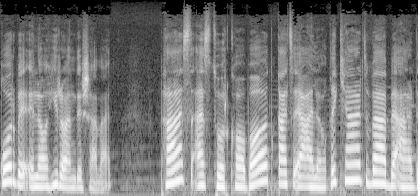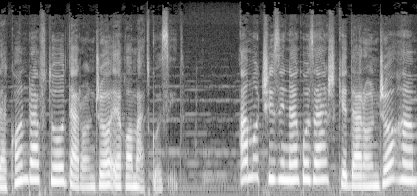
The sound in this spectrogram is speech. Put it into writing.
قرب الهی رانده شود پس از ترکاباد قطع علاقه کرد و به اردکان رفت و در آنجا اقامت گزید. اما چیزی نگذشت که در آنجا هم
